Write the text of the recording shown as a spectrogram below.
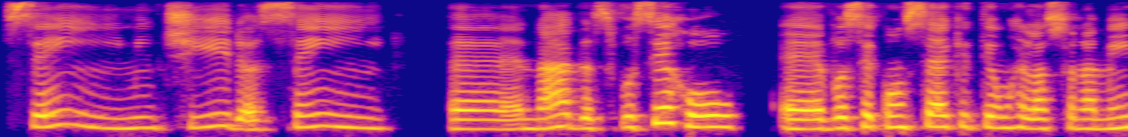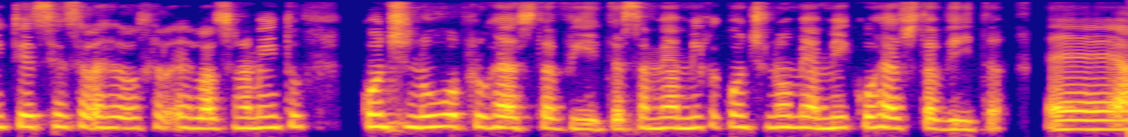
sem mentira, sem é, nada, se você errou, é, você consegue ter um relacionamento e esse relacionamento continua para o resto da vida. Essa minha amiga continua minha amiga o resto da vida. É,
